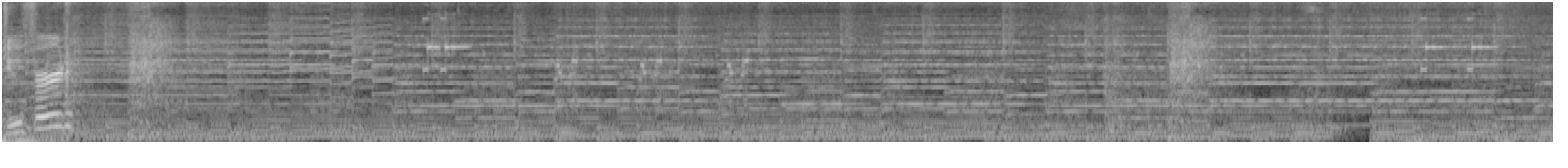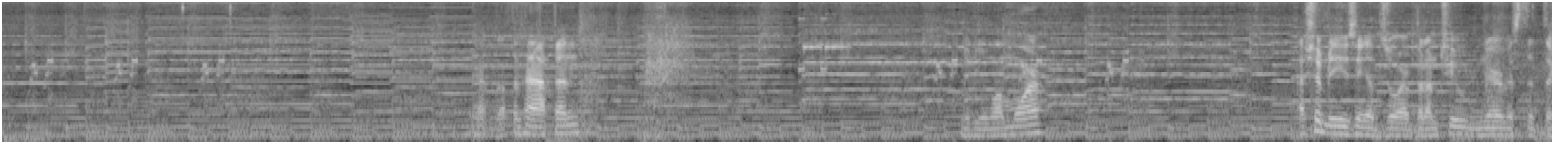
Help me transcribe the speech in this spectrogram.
Dewford? Nothing happened. Maybe one more? I should be using Absorb, but I'm too nervous that the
